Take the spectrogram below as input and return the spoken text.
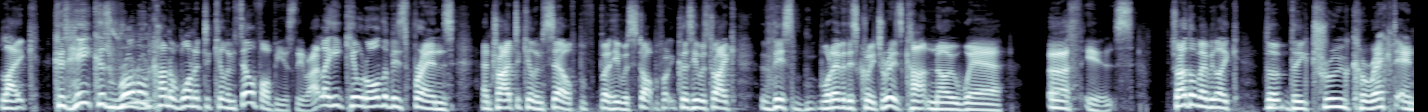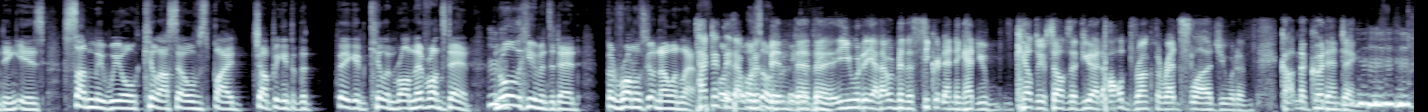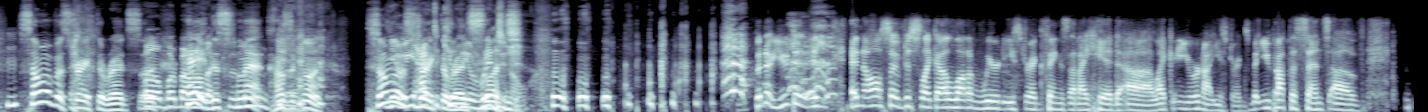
Like, cause he, cause Ronald kind of wanted to kill himself, obviously, right? Like he killed all of his friends and tried to kill himself, but he was stopped because he was like, this, whatever this creature is, can't know where Earth is. So I thought maybe like the the true correct ending is suddenly we all kill ourselves by jumping into the thing and killing Ron. Everyone's dead, and Mhm. all the humans are dead, but Ronald's got no one left. Technically, that would have been the, the you would yeah that would have been the secret ending had you killed yourselves. If you had all drunk the red sludge, you would have gotten the good ending. Some of us drank the red sludge. Well, what about all hey, this is Matt. How's it going? Some Yeah, of us you drank to the red the sludge. But no, you did, and, and also just like a lot of weird Easter egg things that I hid. Uh, like you were not Easter eggs, but you got the sense of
